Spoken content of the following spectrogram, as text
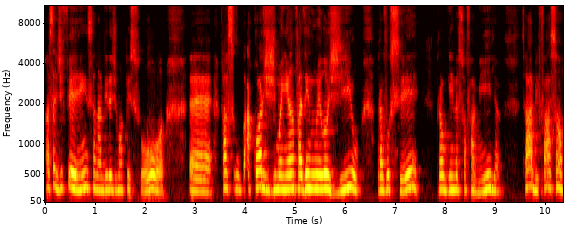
Faça diferença na vida de uma pessoa. É, faça acorde de manhã fazendo um elogio para você, para alguém da sua família, sabe? Faça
